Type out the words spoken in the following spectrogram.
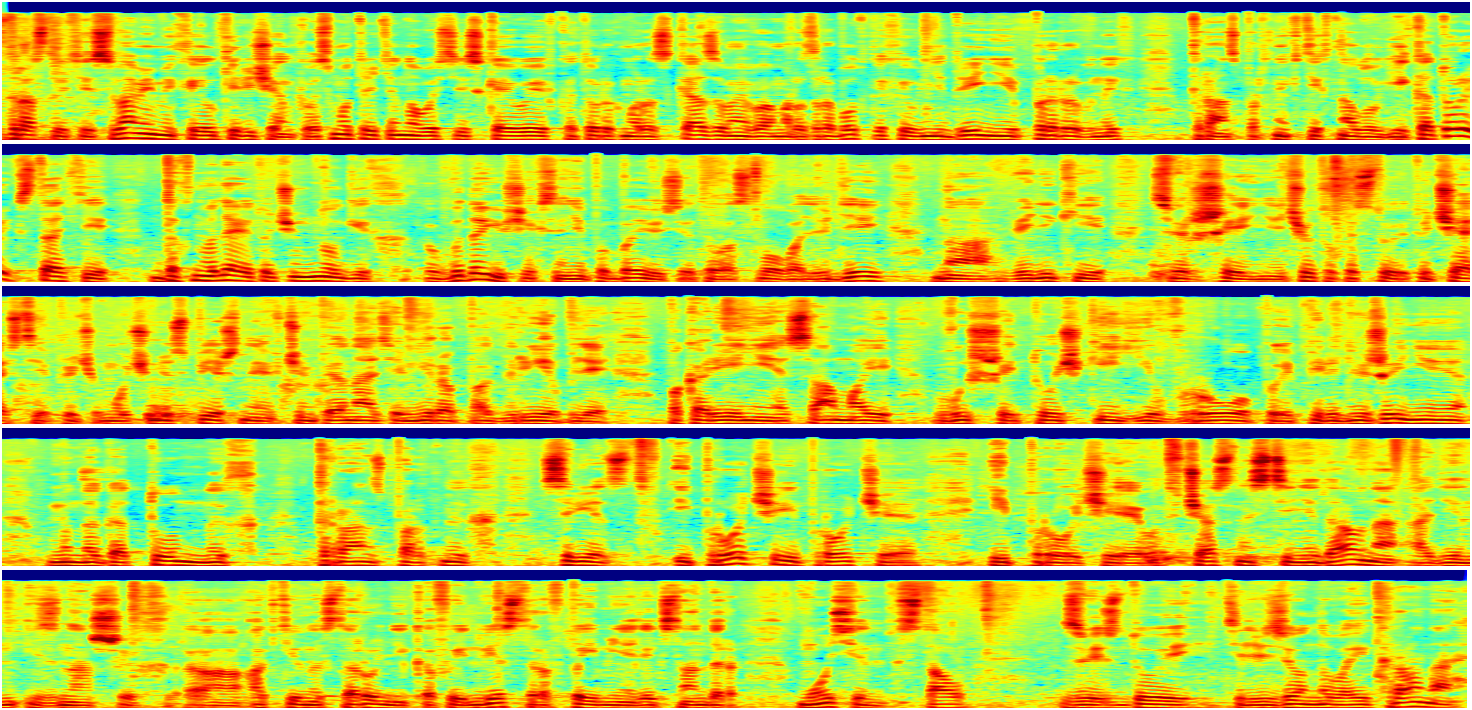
Здравствуйте, с вами Михаил Кириченко. Вы смотрите новости Skyway, в которых мы рассказываем вам о разработках и внедрении прорывных транспортных технологий, которые, кстати, вдохновляют очень многих выдающихся, не побоюсь этого слова, людей на великие свершения. Чего только стоит участие, причем очень успешное в чемпионате мира по гребле, покорение самой высшей точки Европы, передвижение многотонных транспортных средств и прочее, и прочее, и прочее. Вот в частности, недавно один из наших а, активных сторонников и инвесторов по имени Александр Мосин стал звездой телевизионного экрана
